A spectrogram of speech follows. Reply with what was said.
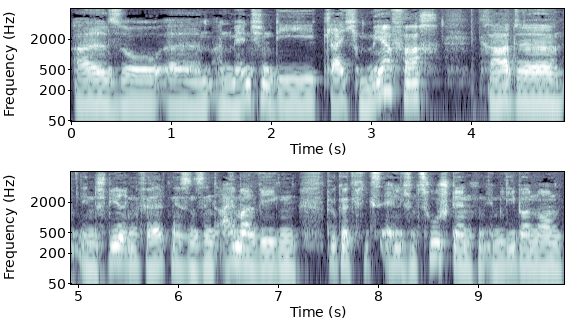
Also äh, an Menschen, die gleich mehrfach gerade in schwierigen Verhältnissen sind. Einmal wegen bürgerkriegsähnlichen Zuständen im Libanon,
